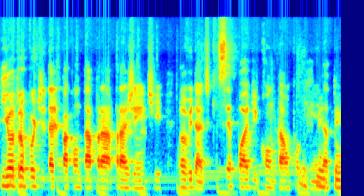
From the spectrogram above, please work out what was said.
em outra oportunidade para contar para a gente novidades. O que você pode contar um pouquinho da tua?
